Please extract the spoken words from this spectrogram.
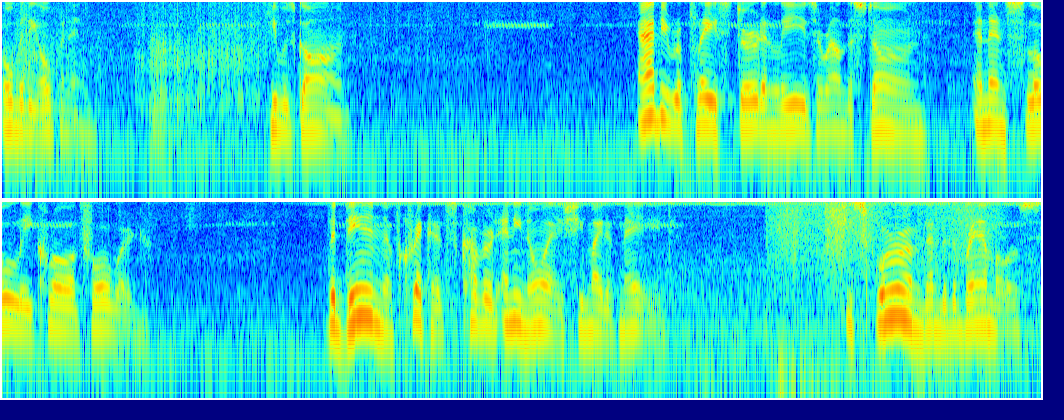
over the opening. He was gone. Abby replaced dirt and leaves around the stone and then slowly crawled forward. The din of crickets covered any noise she might have made. She squirmed under the brambles,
